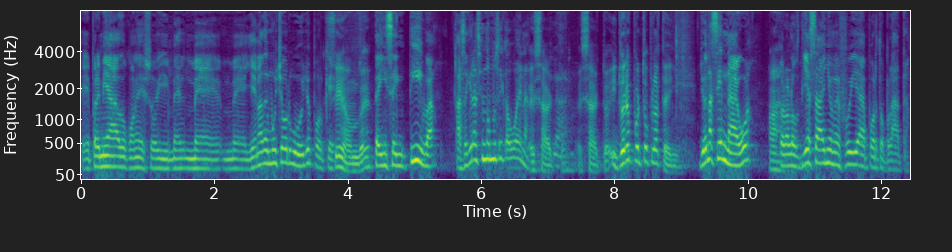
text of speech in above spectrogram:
eh, premiado con eso y me, me- me llena de mucho orgullo porque Sí, hombre. te incentiva a seguir haciendo música buena. Exacto, Claro. exacto. ¿Y tú eres puertoplateño? Yo nací en Nagua, Ajá. pero a los 10 años me fui a Puerto Plata.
